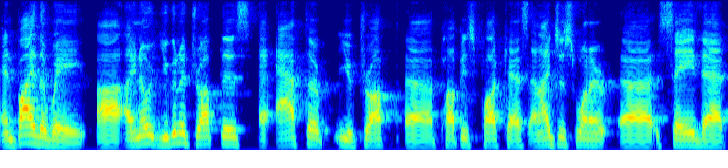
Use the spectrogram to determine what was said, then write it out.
and by the way, uh, I know you're gonna drop this after you drop uh, Puppy's podcast, and I just want to uh, say that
